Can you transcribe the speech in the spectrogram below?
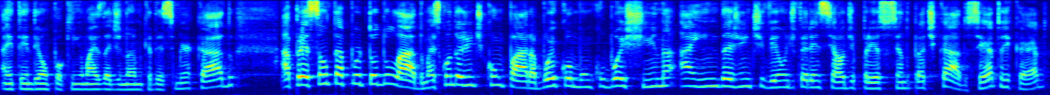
a entender um pouquinho mais da dinâmica desse mercado. A pressão está por todo lado, mas quando a gente compara boi comum com boi China, ainda a gente vê um diferencial de preço sendo praticado, certo, Ricardo?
